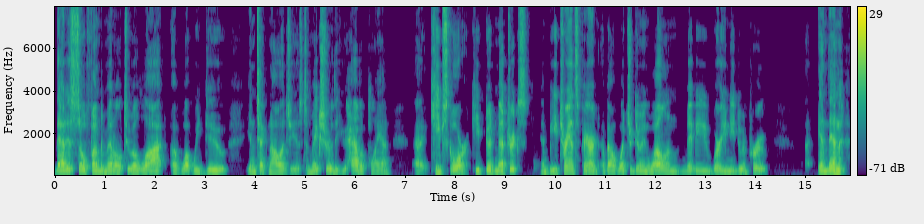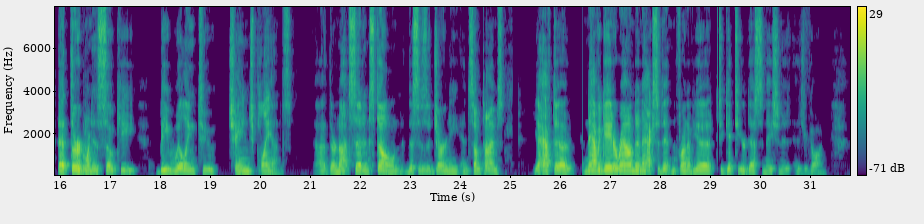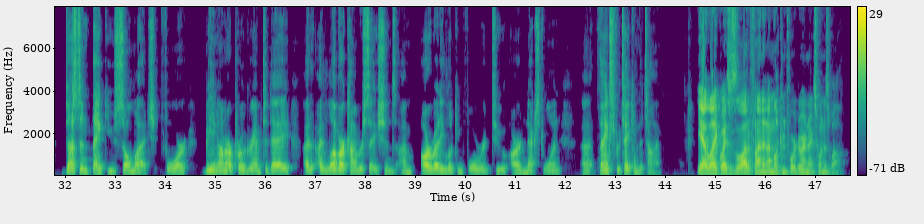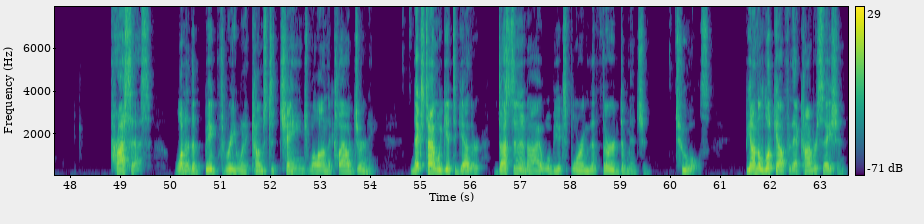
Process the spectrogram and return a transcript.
That is so fundamental to a lot of what we do in technology is to make sure that you have a plan. Uh, keep score, keep good metrics, and be transparent about what you're doing well and maybe where you need to improve. And then that third one is so key be willing to change plans. Uh, they're not set in stone. This is a journey, and sometimes you have to navigate around an accident in front of you to get to your destination as, as you're going. Dustin, thank you so much for being on our program today. I, I love our conversations. I'm already looking forward to our next one. Uh, thanks for taking the time. Yeah, likewise. It's a lot of fun, and I'm looking forward to our next one as well. Process. One of the big three when it comes to change while on the cloud journey. Next time we get together, Dustin and I will be exploring the third dimension tools. Be on the lookout for that conversation.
